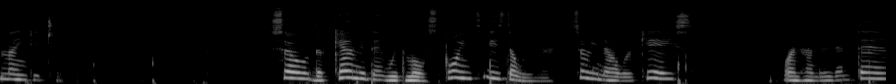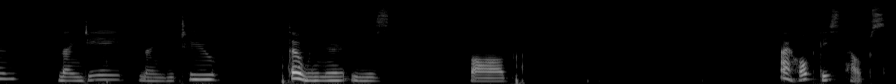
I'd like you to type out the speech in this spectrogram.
92. So the candidate with most points is the winner. So in our case, 110, 98, 92, the winner is Bob. I hope this helps.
